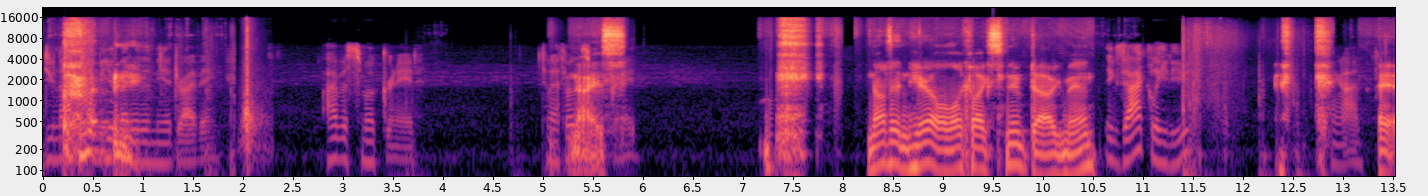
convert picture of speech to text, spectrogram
Do not tell me you're better than me at driving. I have a smoke grenade. Can I throw the Nice. smoke grenade? Not in here. It'll look like Snoop Dogg, man. Exactly, dude. Hang on. Hey,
